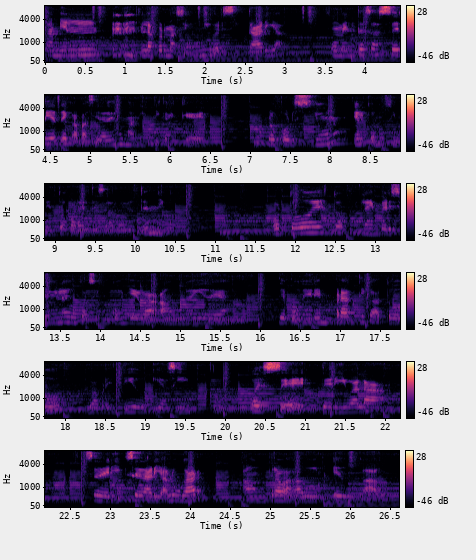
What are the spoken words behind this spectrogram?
También la formación universitaria fomenta esas series de capacidades humanísticas que proporcionan el conocimiento para el desarrollo técnico. Por todo esto, la inversión en la educación conlleva a una idea de poner en práctica todo lo aprendido y así pues se deriva la se, se daría lugar a un trabajador educado.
